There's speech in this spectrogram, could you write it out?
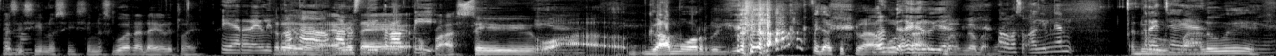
Masih sinus sih, sinus gua rada elit lah ya. iya rada elit mahal ya, harus elit ya, diterapi Operasi, Iya. wah, glamor. penyakit glamor. bangga ya lu ya Bangga banget. kalau masuk angin kan Aduh, receh ya malu weh. Iya.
